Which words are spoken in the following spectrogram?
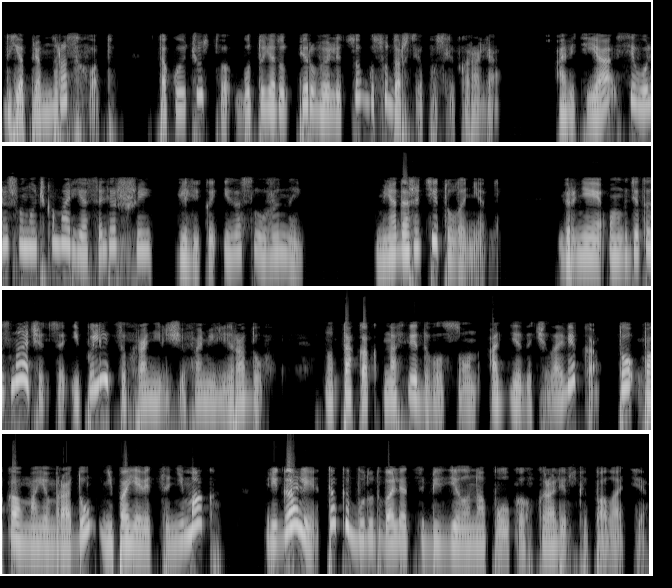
Да я прям на расхват. Такое чувство, будто я тут первое лицо в государстве после короля. А ведь я всего лишь внучка Марья Солерши, великой и заслуженной. У меня даже титула нет. Вернее, он где-то значится и пылится в хранилище фамилии родов. Но так как наследовался он от деда человека, то пока в моем роду не появится ни маг, регалии так и будут валяться без дела на полках в королевской палате.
